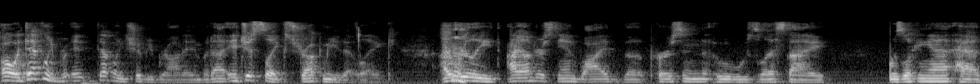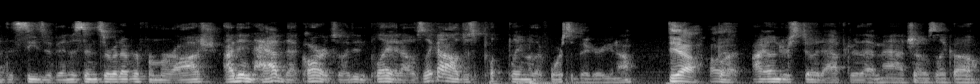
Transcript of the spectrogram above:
Oh, it definitely it definitely should be brought in, but uh, it just like struck me that like I really I understand why the person whose list I was looking at had the Seeds of Innocence or whatever from Mirage. I didn't have that card, so I didn't play it. I was like, "Ah, I'll just pl- play another Force of Vigor, you know. yeah, oh, but I understood after that match. I was like, oh,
